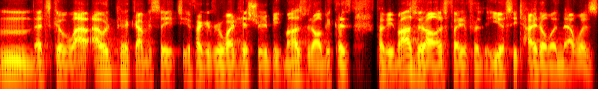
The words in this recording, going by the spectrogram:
Mm, that's good. Well, I, I, would pick obviously if I could rewind history to beat Masvidal because if I beat Masvidal, I was fighting for the UFC title, and that was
